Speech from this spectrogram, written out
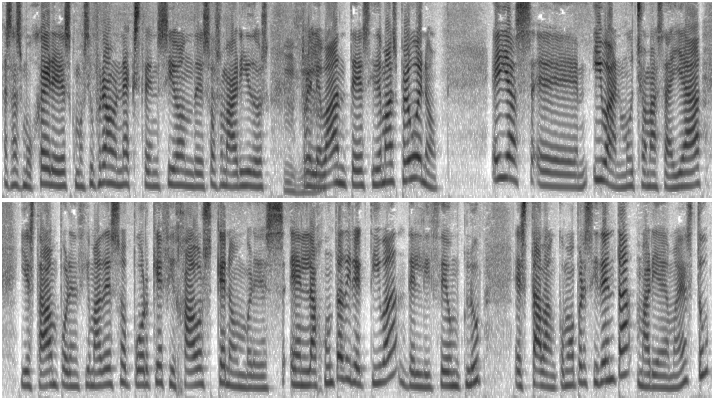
a esas mujeres, como si fueran una extensión de esos maridos relevantes y demás, pero bueno. Ellas eh, iban mucho más allá y estaban por encima de eso porque fijaos qué nombres. En la junta directiva del Liceum Club estaban como presidenta María de Maestu,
